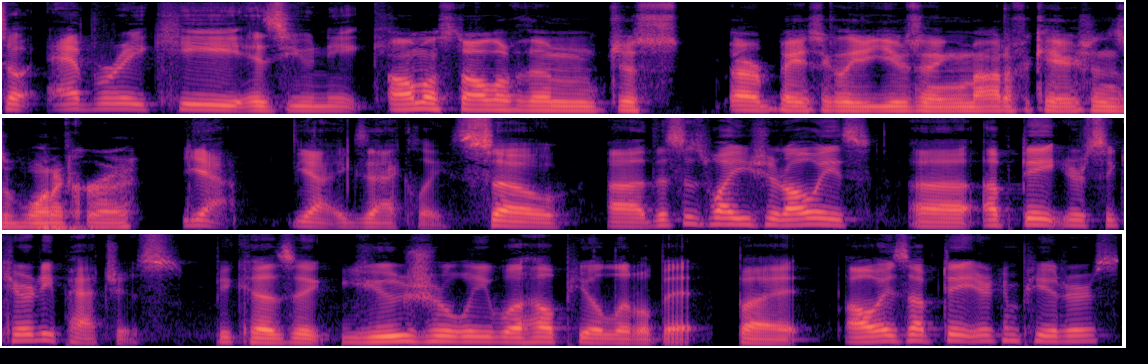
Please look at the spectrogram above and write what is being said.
So every key is unique. Almost all of them just are basically using modifications of WannaCry. Yeah, yeah, exactly. So uh, this is why you should always uh, update your security patches because it usually will help you a little bit. But always update your computers.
